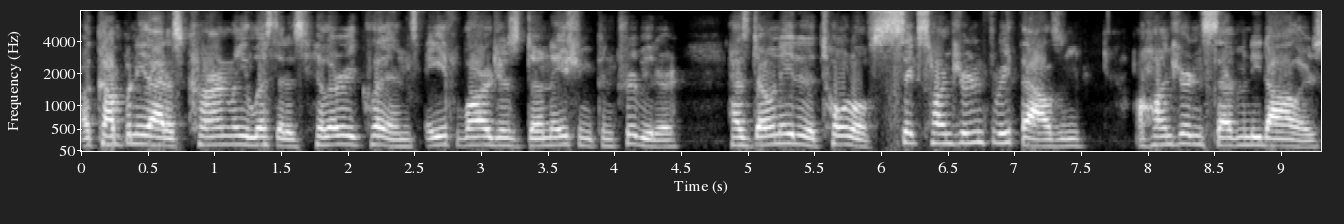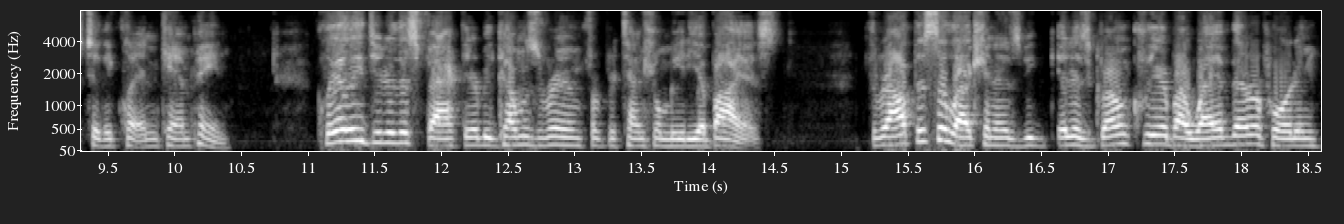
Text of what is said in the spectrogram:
a company that is currently listed as Hillary Clinton's eighth largest donation contributor, has donated a total of $603,170 to the Clinton campaign. Clearly, due to this fact, there becomes room for potential media bias. Throughout this election, it has, grown clear by way of their reporting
